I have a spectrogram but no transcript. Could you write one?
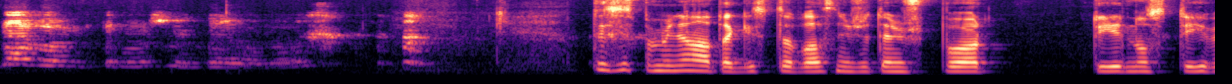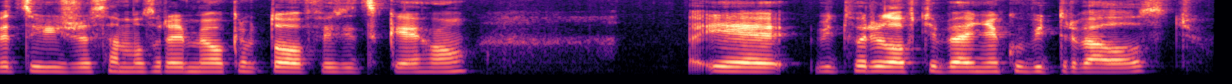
by to možno bolo. No. Ty si spomínala takisto vlastne, že ten šport jedno z tých vecí, že samozrejme okrem toho fyzického je, vytvorilo v tebe aj nejakú vytrvalosť,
